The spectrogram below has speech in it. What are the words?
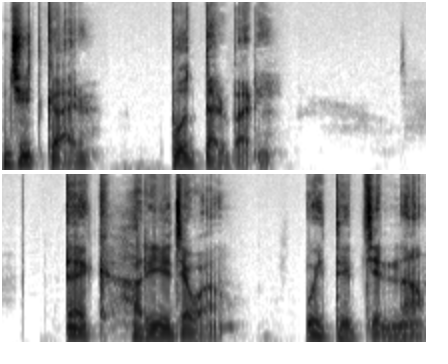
জিতকার পোদ্দার বাড়ি এক হারিয়ে যাওয়া ঐতিহ্যের নাম।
